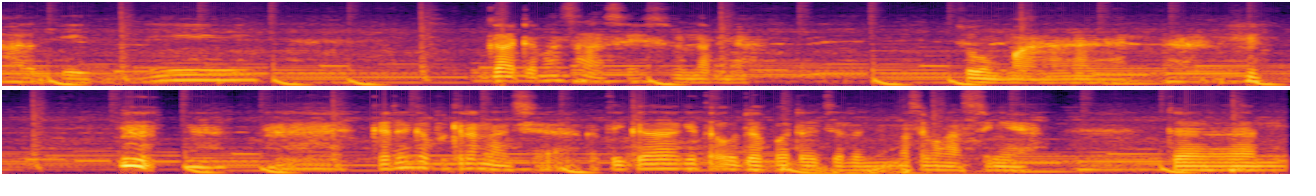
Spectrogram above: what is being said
hal ini? Gak ada masalah sih sebenarnya cuman. Kadang kepikiran aja ketika kita udah pada jalannya masing-masing ya. Dan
